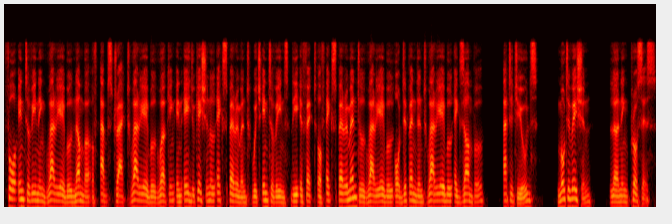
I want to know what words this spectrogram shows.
4. Intervening variable number of abstract variable working in educational experiment which intervenes the effect of experimental variable or dependent variable example, attitudes, motivation, learning process.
